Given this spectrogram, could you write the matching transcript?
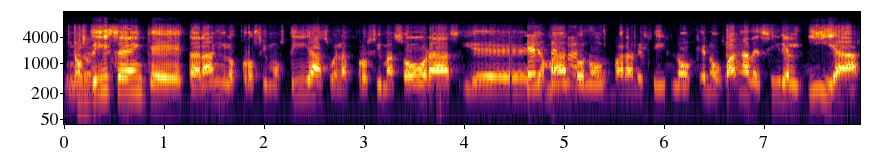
nos dicen que estarán en los próximos días o en las próximas horas y, eh, llamándonos para decirnos que nos van a decir el día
